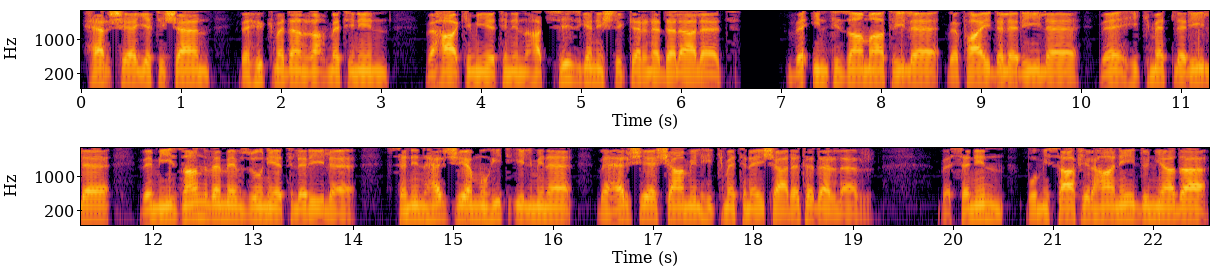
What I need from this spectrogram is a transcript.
her şeye yetişen ve hükmeden rahmetinin ve hakimiyetinin hadsiz genişliklerine delalet ve intizamatı ile ve faydeleriyle ve hikmetleriyle ve mizan ve mevzuniyetleriyle senin her şeye muhit ilmine ve her şeye şamil hikmetine işaret ederler ve senin bu misafirhane dünyada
